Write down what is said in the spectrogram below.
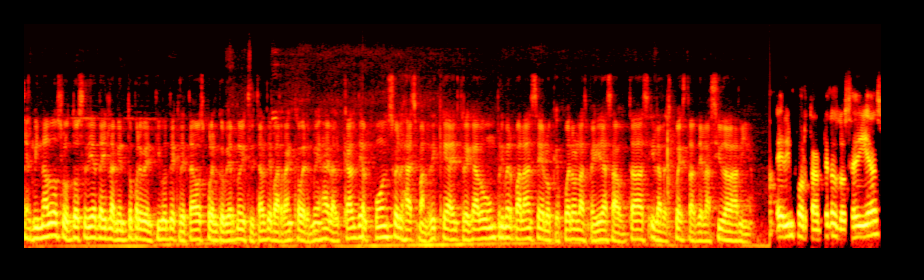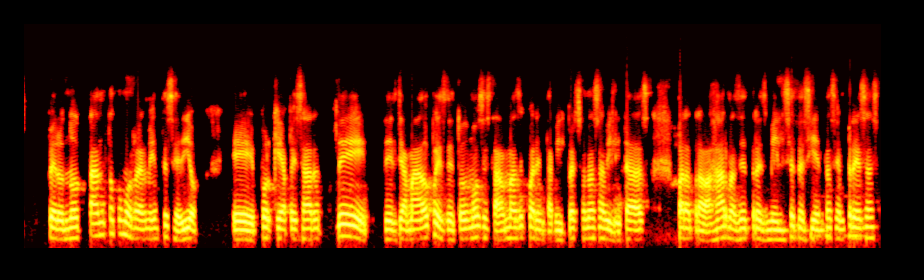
Terminados los 12 días de aislamiento preventivo decretados por el gobierno distrital de Barranca Bermeja, el alcalde Alfonso El Hachmanrique ha entregado un primer balance de lo que fueron las medidas adoptadas y la respuesta de la ciudadanía. Era importante los 12 días, pero no tanto como realmente se dio, eh, porque a pesar de del llamado, pues de todos modos estaban más de 40 mil personas habilitadas para trabajar, más de 3.700 empresas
